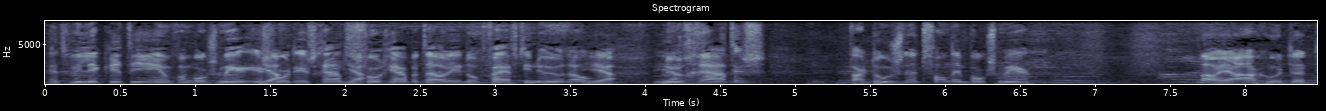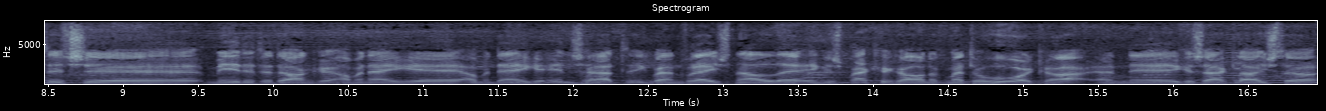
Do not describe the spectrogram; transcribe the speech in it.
Het wielercriterium van Boxmeer is Ja. voor het eerst gratis. Ja. Vorig jaar betaalde je nog 15 euro. Nu gratis. Waar doen ze het van in Boxmeer? Nou ja, goed, dat is eh, mede te danken aan mijn, eigen, aan mijn eigen inzet. Ik ben vrij snel eh, in gesprek gegaan, ook met de horeca. En eh, gezegd, luister,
